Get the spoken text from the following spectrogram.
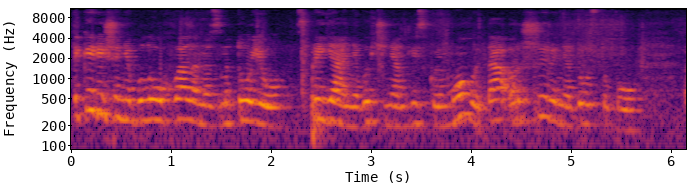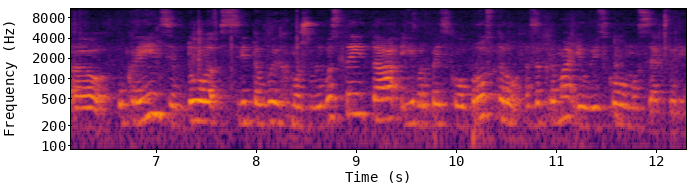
Таке рішення було ухвалено з метою сприяння вивчення англійської мови та розширення доступу е, українців до світових можливостей та європейського простору, зокрема і у військовому секторі.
